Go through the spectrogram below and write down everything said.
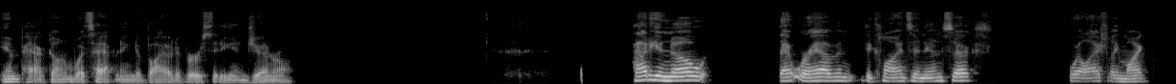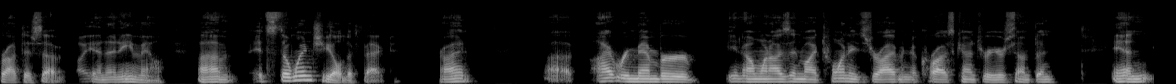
impact on what's happening to biodiversity in general. How do you know that we're having declines in insects? Well, actually, Mike brought this up in an email. Um, it's the windshield effect, right? Uh, I remember, you know, when I was in my 20s driving across country or something, and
